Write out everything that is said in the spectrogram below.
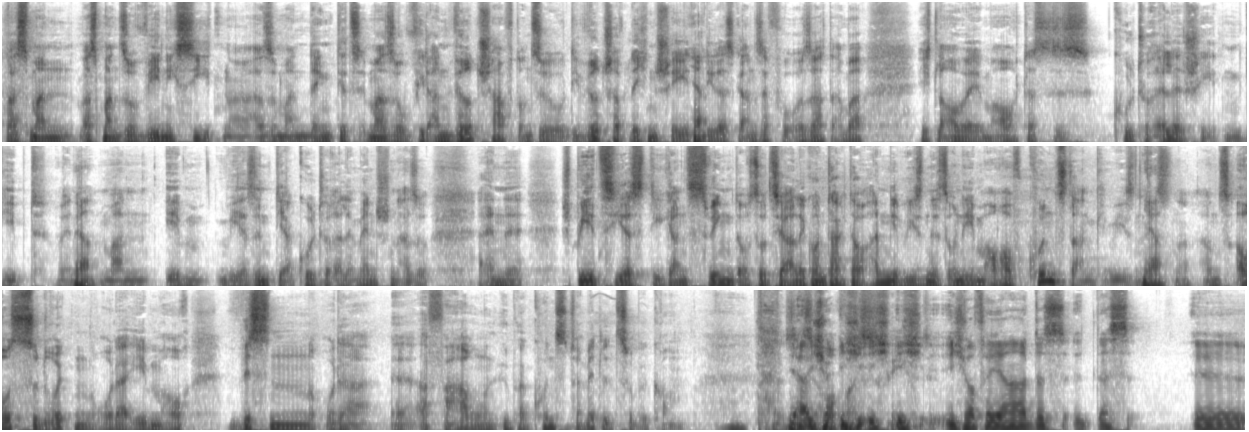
was, man, was man so wenig sieht. Ne? Also man denkt jetzt immer so viel an Wirtschaft und so die wirtschaftlichen Schäden, ja. die das Ganze verursacht. Aber ich glaube eben auch, dass es kulturelle Schäden gibt, wenn ja. man eben, wir sind ja kulturelle Menschen, also eine Spezies, die ganz zwingend auf soziale Kontakte auch angewiesen ist und eben auch auf Kunst angewiesen ja. ist, ne? uns auszudrücken oder eben auch Wissen oder äh, Erfahrungen über Kunst vermittelt zu bekommen. Das ja, ich, ich, ich, ich, ich hoffe ja, dass, dass äh,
